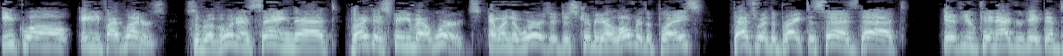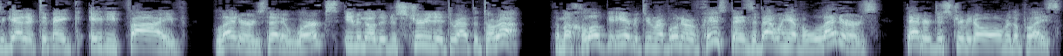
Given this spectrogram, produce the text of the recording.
equal 85 letters. So Rav Huna is saying that Braita is speaking about words. And when the words are distributed all over the place, that's where the Braita says that if you can aggregate them together to make 85 letters that it works, even though they're distributed throughout the Torah. The machloket here between Rav Huna and Rav Chisda is about when you have letters that are distributed all over the place.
